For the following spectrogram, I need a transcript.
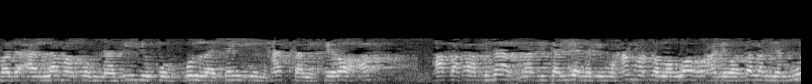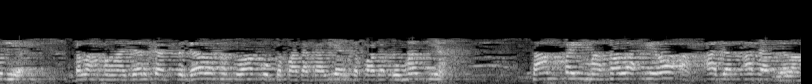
"Qad 'allamakum nabiyyukum kulla syai'in hatta al-qira'ah?" Apakah benar Nabi kalian Nabi Muhammad Shallallahu Alaihi Wasallam yang mulia telah mengajarkan segala sesuatu kepada kalian kepada umatnya sampai masalah kiraah adab-adab dalam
